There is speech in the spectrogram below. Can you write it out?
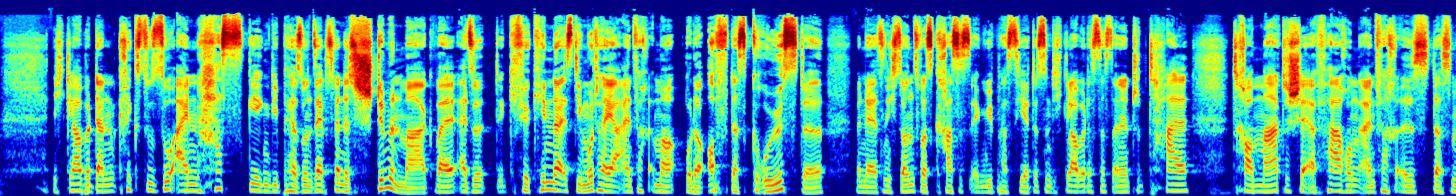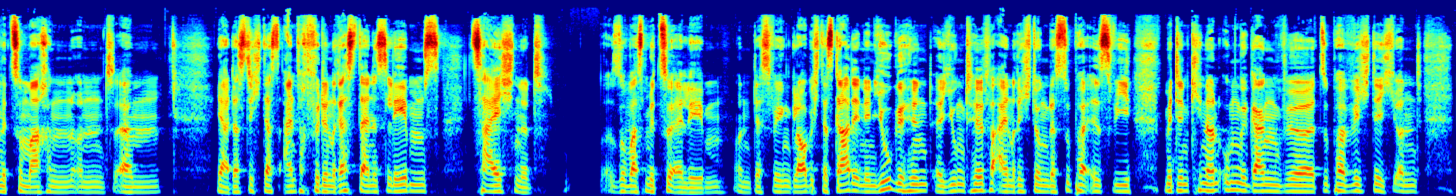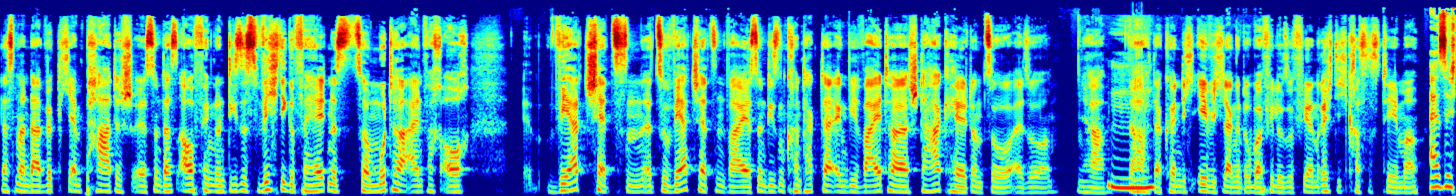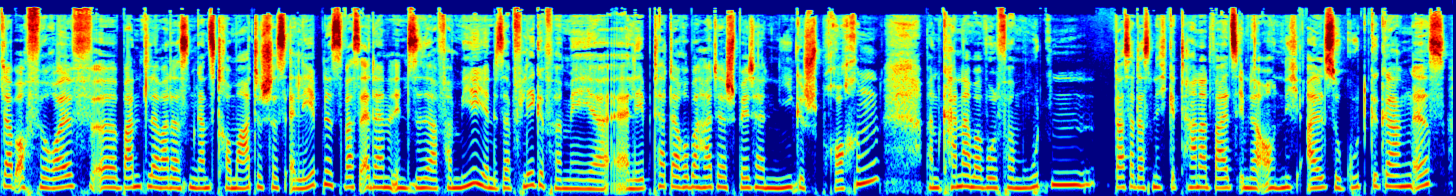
Ich glaube, dann kriegst du so einen Hass gegen die Person, selbst wenn es stimmen mag, weil also für Kinder ist die Mutter ja einfach immer oder oft das Größte, wenn da jetzt nicht sonst was Krasses irgendwie passiert ist. Und ich glaube, dass das eine total traumatische Erfahrung einfach ist, das mitzumachen und ähm, ja, dass dich das einfach für den Rest deines Lebens zeichnet sowas mitzuerleben. Und deswegen glaube ich, dass gerade in den äh, Jugendhilfeeinrichtungen das super ist, wie mit den Kindern umgegangen wird, super wichtig und dass man da wirklich empathisch ist und das auffängt und dieses wichtige Verhältnis zur Mutter einfach auch wertschätzen, äh, zu wertschätzen weiß und diesen Kontakt da irgendwie weiter stark hält und so. Also ja, mhm. da, da könnte ich ewig lange drüber philosophieren. Richtig krasses Thema. Also ich glaube auch für Rolf äh, Bandler war das ein ganz traumatisches Erlebnis, was er dann in dieser Familie, in dieser Pflegefamilie erlebt hat. Darüber hat er später nie gesprochen. Man kann aber wohl vermuten, dass er das nicht getan hat, weil es ihm da auch nicht allzu gut gegangen ist.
